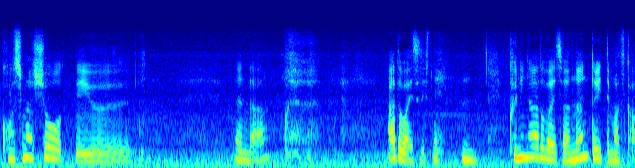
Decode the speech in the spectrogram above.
こうしましょうっていうなんだ？アドバイスですね、うん、国のアドバイスは何と言ってますか？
